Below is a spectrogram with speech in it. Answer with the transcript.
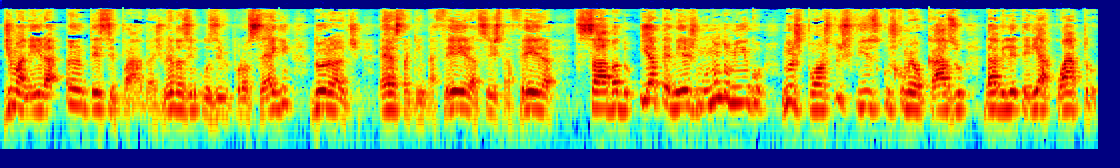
de maneira antecipada. As vendas, inclusive, prosseguem durante esta quinta-feira, sexta-feira, sábado e até mesmo no domingo nos postos físicos, como é o caso da bilheteria 4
